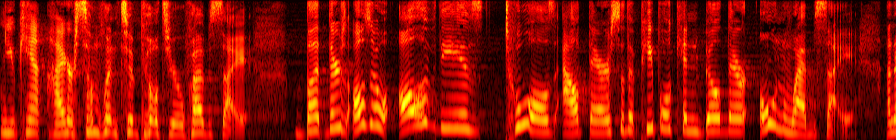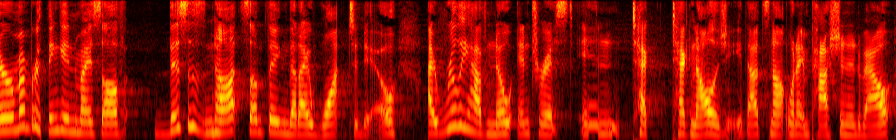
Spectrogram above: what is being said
you can't hire someone to build your website. But there's also all of these tools out there so that people can build their own website. And I remember thinking to myself, this is not something that I want to do. I really have no interest in tech technology. That's not what I'm passionate about.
